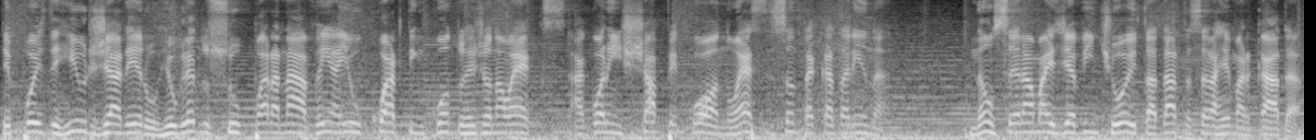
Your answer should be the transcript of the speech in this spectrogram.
Depois de Rio de Janeiro, Rio Grande do Sul, Paraná, vem aí o quarto encontro regional X, agora em Chapecó, no oeste de Santa Catarina. Não será mais dia 28, a data será remarcada.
